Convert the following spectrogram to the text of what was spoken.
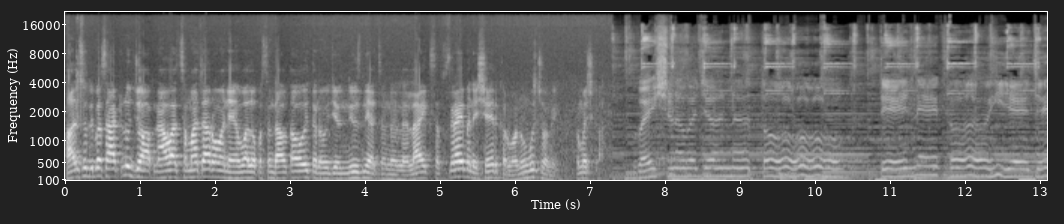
હાલ સુધી બસ આટલું જ. જો આપને આવા સમાચારો અને અહેવાલો પસંદ આવતા હોય, તો નવજીવન ન્યૂઝની આ ચેનલને લાઇક સબસ્ક્રાઇબ અને શેર કરવાનું ભૂલશો નહીં. નમસ્કાર. વૈષ્ણવજન તો તેને કહીએ જે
